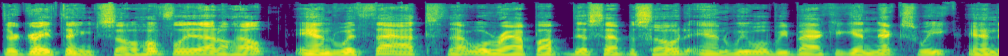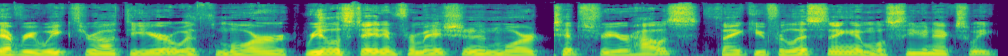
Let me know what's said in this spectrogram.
They're great things. So hopefully that'll help. And with that, that will wrap up this episode. And we will be back again next week and every week throughout the year with more real estate information and more tips for your house. Thank you for listening, and we'll see you next week.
